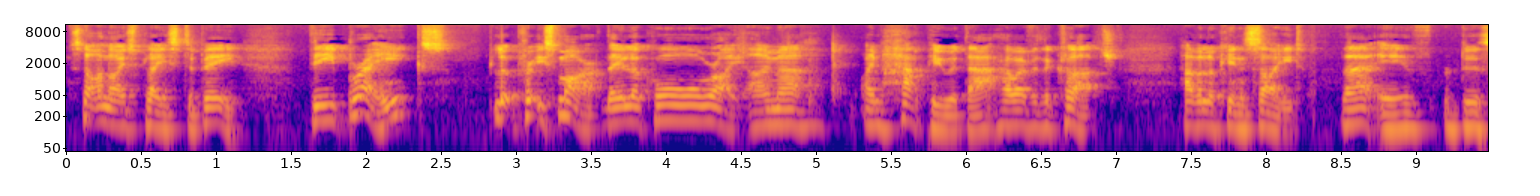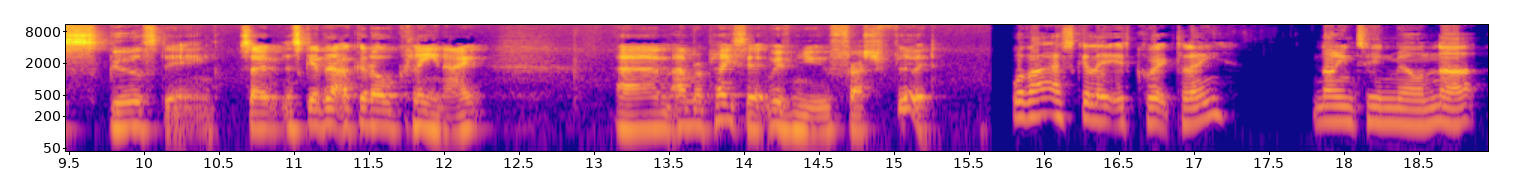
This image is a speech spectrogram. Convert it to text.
It's not a nice place to be. The brakes look pretty smart. They look all right. I'm uh, I'm happy with that. However, the clutch, have a look inside. That is disgusting. So let's give that a good old clean out um, and replace it with new fresh fluid. Well, that escalated quickly. 19mm nut,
